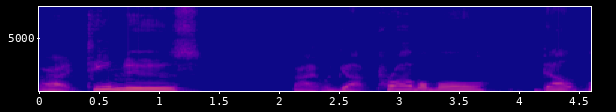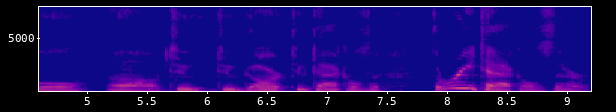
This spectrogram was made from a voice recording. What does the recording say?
All right, team news. All right, we've got probable, doubtful. Oh, two two guard, two tackles, three tackles that are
